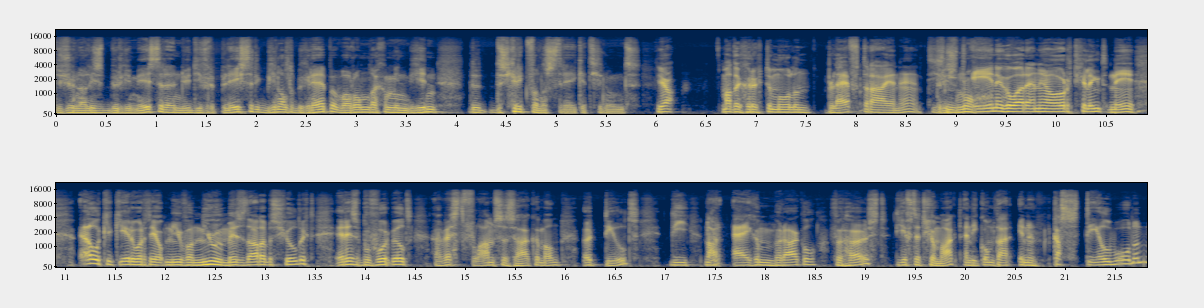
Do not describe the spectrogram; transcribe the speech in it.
de journalist-burgemeester en nu die verpleegster. Ik begin al te begrijpen waarom dat je hem in het begin de, de schrik van de streek hebt genoemd. Ja, maar de geruchtenmolen blijft draaien. Hè. Het is, Er is niet nog- het enige waar hij wordt gelinkt. Nee, elke keer wordt hij opnieuw van nieuwe misdaden beschuldigd. Er is bijvoorbeeld een West-Vlaamse zakenman uit Tielt die naar Eigenbrakel verhuist. Die heeft het gemaakt en die komt daar in een kasteel wonen.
